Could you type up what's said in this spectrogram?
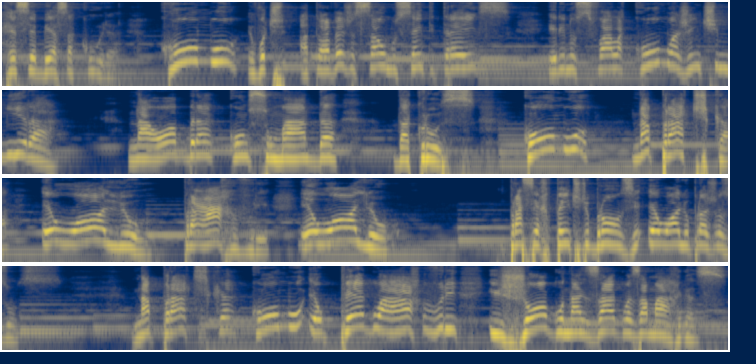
receber essa cura? Como, eu vou te, através de Salmo 103, ele nos fala como a gente mira na obra consumada da cruz. Como, na prática, eu olho para a árvore, eu olho para a serpente de bronze, eu olho para Jesus. Na prática, como eu pego a árvore e jogo nas águas amargas.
